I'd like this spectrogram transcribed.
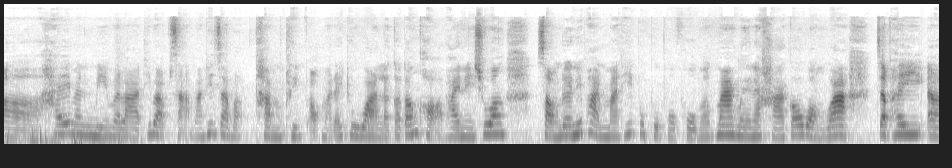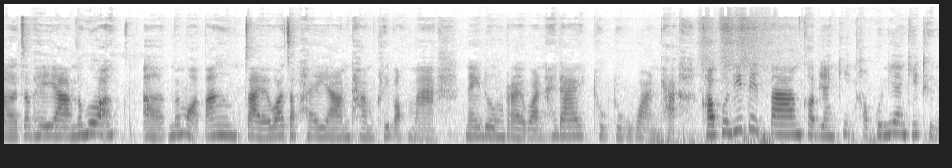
อ่อให้มันมีเวลาที่แบบสามารถที่จะแบบทำคลิปออกมาได้ทุกวัน แล้วก็ต้องขออภัยในช่วง 2 เดือนที่ผ่านมาที่ปุบๆโผล่ๆมากๆเลยนะคะ ก็หวังว่าจะพยเอ่อจะพยายามต้องพูดว่าเอ่อแม่หมอตั้งใจว้ว่าจะพยายามทำคลิปออกมาในดวงรายวันให้ได้ทุกๆวันค่ะ ขอบคุณที่ติดตามขอบยังขอบคุณที่ยังคิดถึง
